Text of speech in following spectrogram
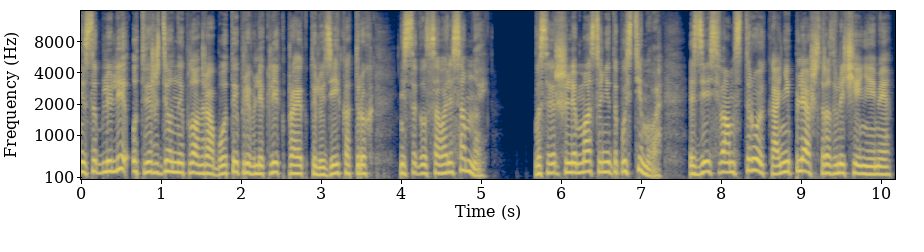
Не соблюли утвержденный план работы и привлекли к проекту людей, которых не согласовали со мной. Вы совершили массу недопустимого. Здесь вам стройка, а не пляж с развлечениями».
